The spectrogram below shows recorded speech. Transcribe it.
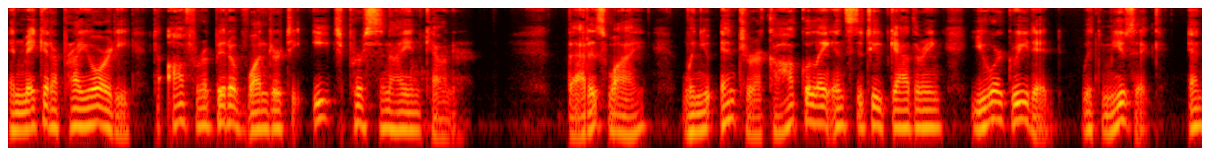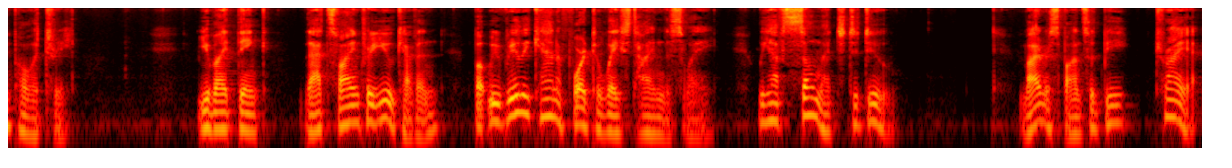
and make it a priority to offer a bit of wonder to each person I encounter. That is why, when you enter a Kahakulei Institute gathering, you are greeted with music and poetry. You might think, that's fine for you, Kevin, but we really can't afford to waste time this way. We have so much to do. My response would be, try it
